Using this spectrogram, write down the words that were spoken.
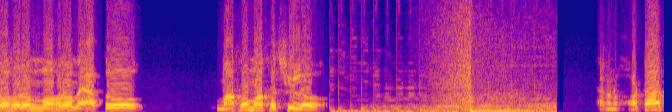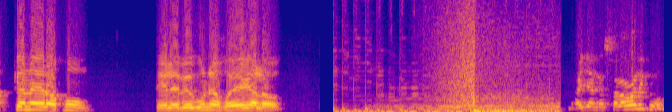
দহরম মহরম এত মাখো মাখো ছিল। এখন হঠাৎ কেন এরকম তেলে বেগুনে হয়ে গেল? ভাইজান আসসালামু আলাইকুম।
